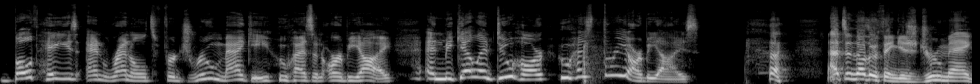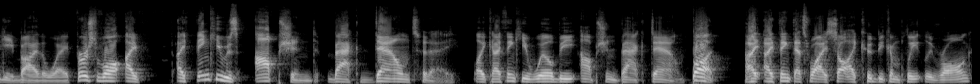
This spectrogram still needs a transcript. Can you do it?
both Hayes and Reynolds for Drew Maggi, who has an RBI, and Miguel Andujar, who has three RBIs. That's another thing is Drew Maggi, by the way. First of all, I I think he was optioned back down today. Like I think he will be optioned back down. But I, I think that's why I saw I could be completely wrong,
